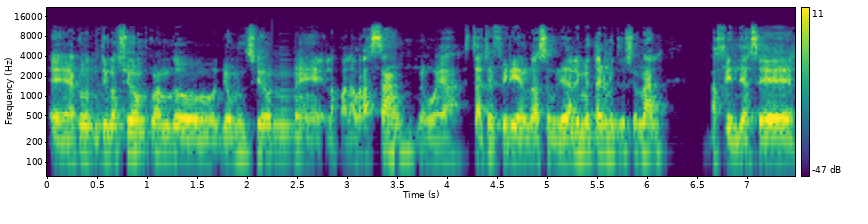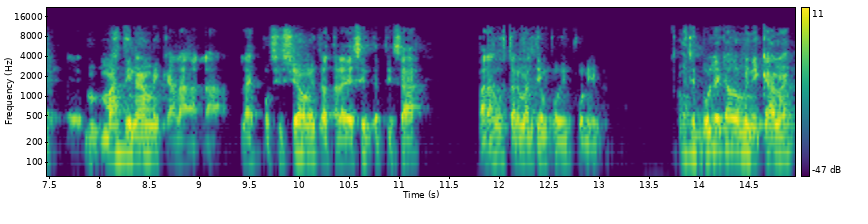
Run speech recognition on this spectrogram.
Eh, a continuación, cuando yo mencione la palabra SAN, me voy a estar refiriendo a seguridad alimentaria y nutricional a fin de hacer eh, más dinámica la, exposición y tratar de sintetizar para ajustarme al tiempo disponible. En República Dominicana,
